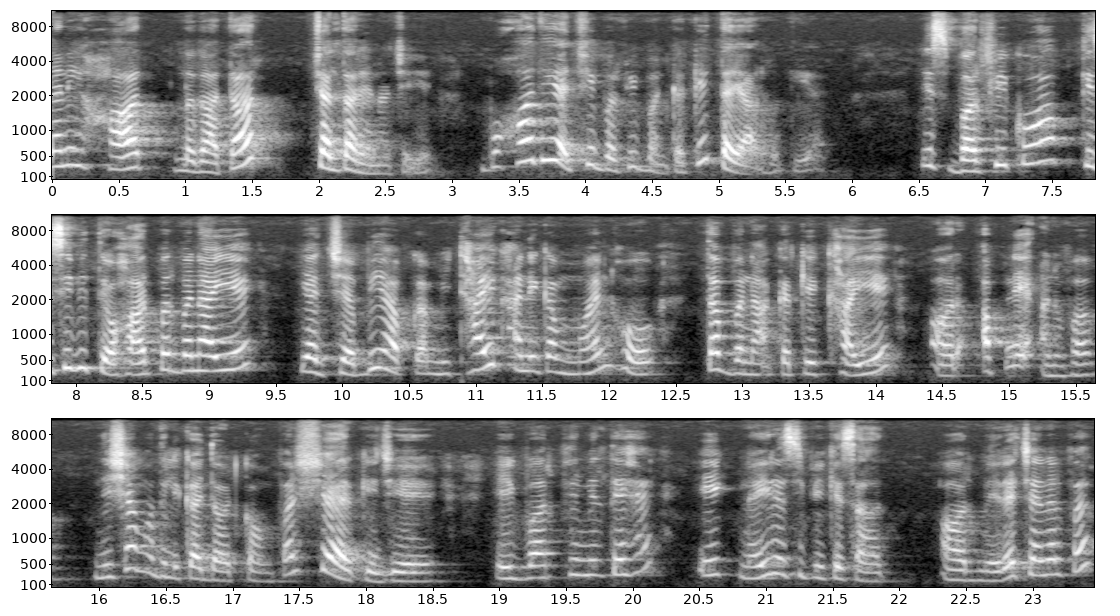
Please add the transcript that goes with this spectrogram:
यानी हाथ लगातार चलता रहना चाहिए। बहुत ही अच्छी बर्फ़ी बन करके तैयार होती है। इस बर्फ़ी को आप किसी भी त्योहार पर बनाइए या जब भी आपका मिठाई खाने का मन हो, तब बना करके खाइए और अपने अनुभव निशा मधुलिका डॉट कॉम पर शेयर कीजिए। एक बार फिर मिलते हैं एक नई रेसिपी के साथ और मेरे चैनल पर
